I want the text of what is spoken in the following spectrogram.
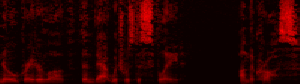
no greater love than that which was displayed on the cross.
